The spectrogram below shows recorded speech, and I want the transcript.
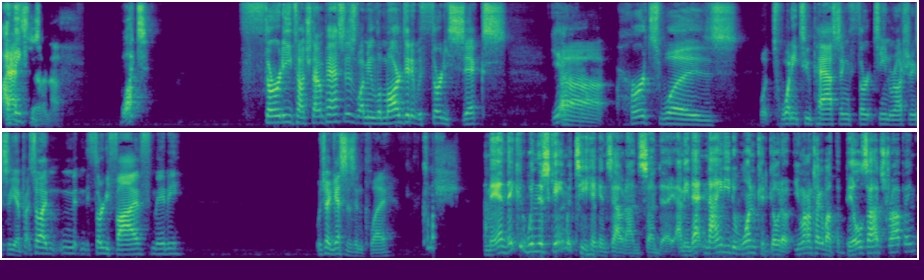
I think he's not enough. what? 30 touchdown passes. I mean, Lamar did it with 36. Yeah. Uh, Hurts was what 22 passing, 13 rushing. So yeah, so I 35 maybe, which I guess is in play. Come on, man. They could win this game with Tee Higgins out on Sunday. I mean, that 90 to 1 could go to, you want to talk about the Bills odds dropping?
